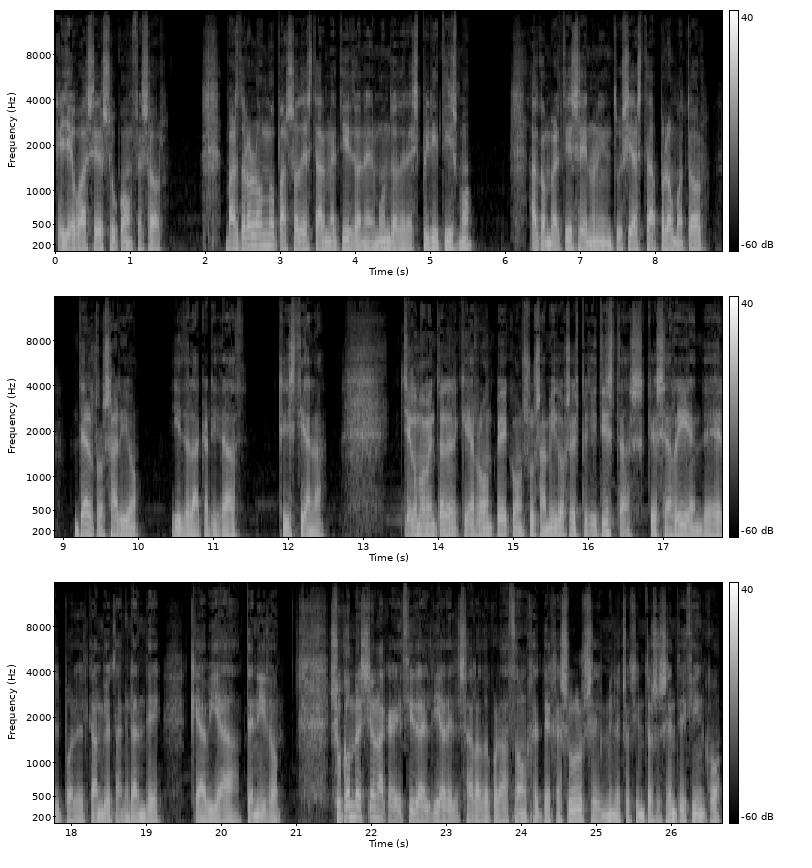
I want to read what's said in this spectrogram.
que llegó a ser su confesor. Bartolo Longo pasó de estar metido en el mundo del espiritismo a convertirse en un entusiasta promotor del rosario y de la caridad cristiana. Llega un momento en el que rompe con sus amigos espiritistas, que se ríen de él por el cambio tan grande que había tenido. Su conversión acaecida el día del Sagrado Corazón de Jesús en 1865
